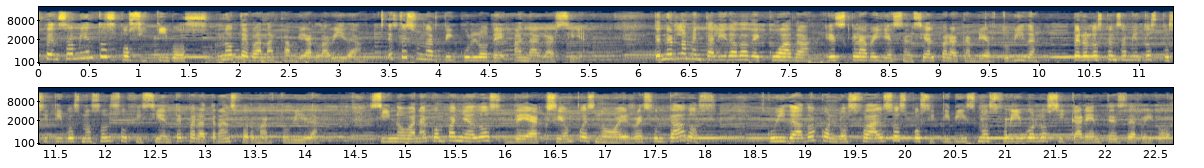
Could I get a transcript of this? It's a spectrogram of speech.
pensamientos positivos no te van a cambiar la vida. Este es un artículo de Ana García. Tener la mentalidad adecuada es clave y esencial para cambiar tu vida, pero los pensamientos positivos no son suficientes para transformar tu vida. Si no van acompañados de acción, pues no hay resultados. Cuidado con los falsos positivismos frívolos y carentes de rigor.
